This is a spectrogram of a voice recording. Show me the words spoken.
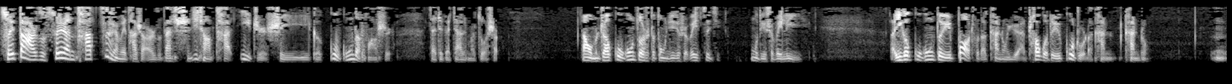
所以大儿子虽然他自认为他是儿子，但实际上他一直是以一个雇工的方式在这个家里面做事儿。但我们知道，雇工做事的动机就是为自己，目的是为利益。啊，一个雇工对于报酬的看重远超过对于雇主的看看重。嗯，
